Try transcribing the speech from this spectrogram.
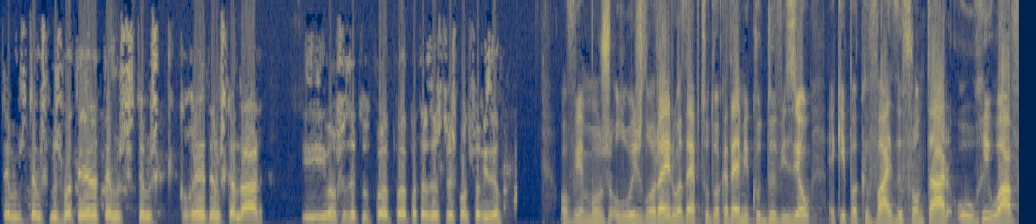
temos, temos que nos bater, temos, temos que correr, temos que andar e, e vamos fazer tudo para, para, para trazer os três pontos para Viseu. Ouvimos Luís Loureiro, adepto do Académico de Viseu, equipa que vai defrontar o Rio Ave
